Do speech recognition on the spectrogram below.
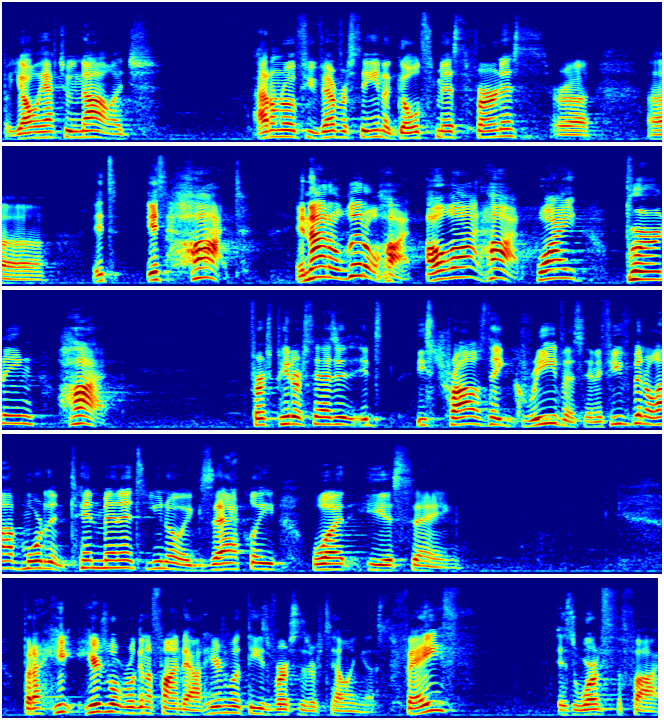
But y'all, we have to acknowledge I don't know if you've ever seen a goldsmith's furnace or a, uh, it's, it's hot. And not a little hot, a lot hot, white, burning hot. First Peter says it, it's, these trials, they grieve us. And if you've been alive more than 10 minutes, you know exactly what he is saying. But here's what we're going to find out. Here's what these verses are telling us faith is worth the fire.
